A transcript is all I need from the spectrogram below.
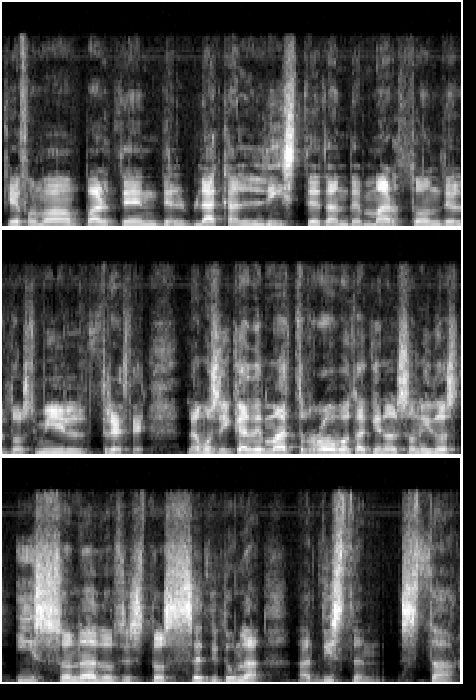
que formaban parte del Black Listed and the Marathon del 2013. La música de Matt Robot aquí en el Sonidos y Sonados, esto se titula A Distant Star.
